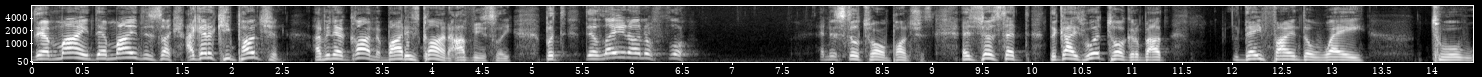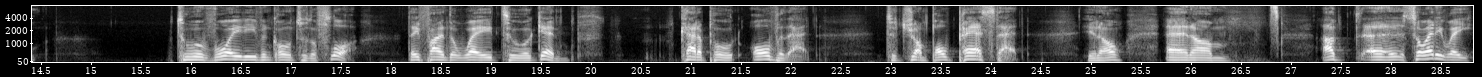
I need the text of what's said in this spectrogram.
their mind, their mind is like, I got to keep punching. I mean, they're gone. The body's gone, obviously, but they're laying on the floor and they're still throwing punches. It's just that the guys we're talking about, they find a way to to avoid even going to the floor. They find a way to again catapult over that, to jump past that, you know. And um, uh, so anyway,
